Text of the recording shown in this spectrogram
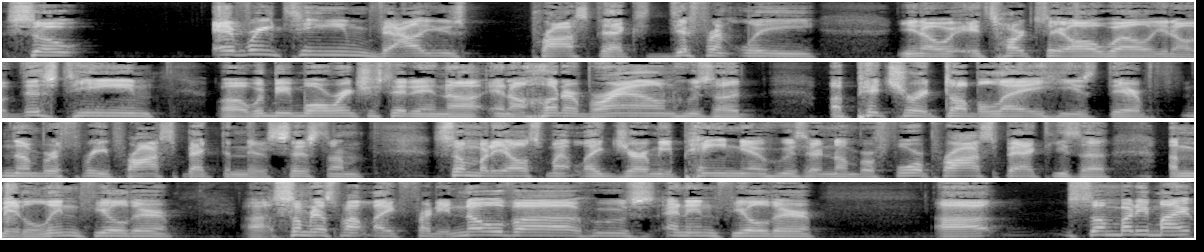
So every team values prospects differently. You know, it's hard to say, oh well, you know, this team uh, would be more interested in uh, in a Hunter Brown, who's a a pitcher at Double A. He's their number three prospect in their system. Somebody else might like Jeremy Pena, who's their number four prospect. He's a a middle infielder. Uh, somebody else might like Freudis Nova, who's an infielder. Uh, somebody might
